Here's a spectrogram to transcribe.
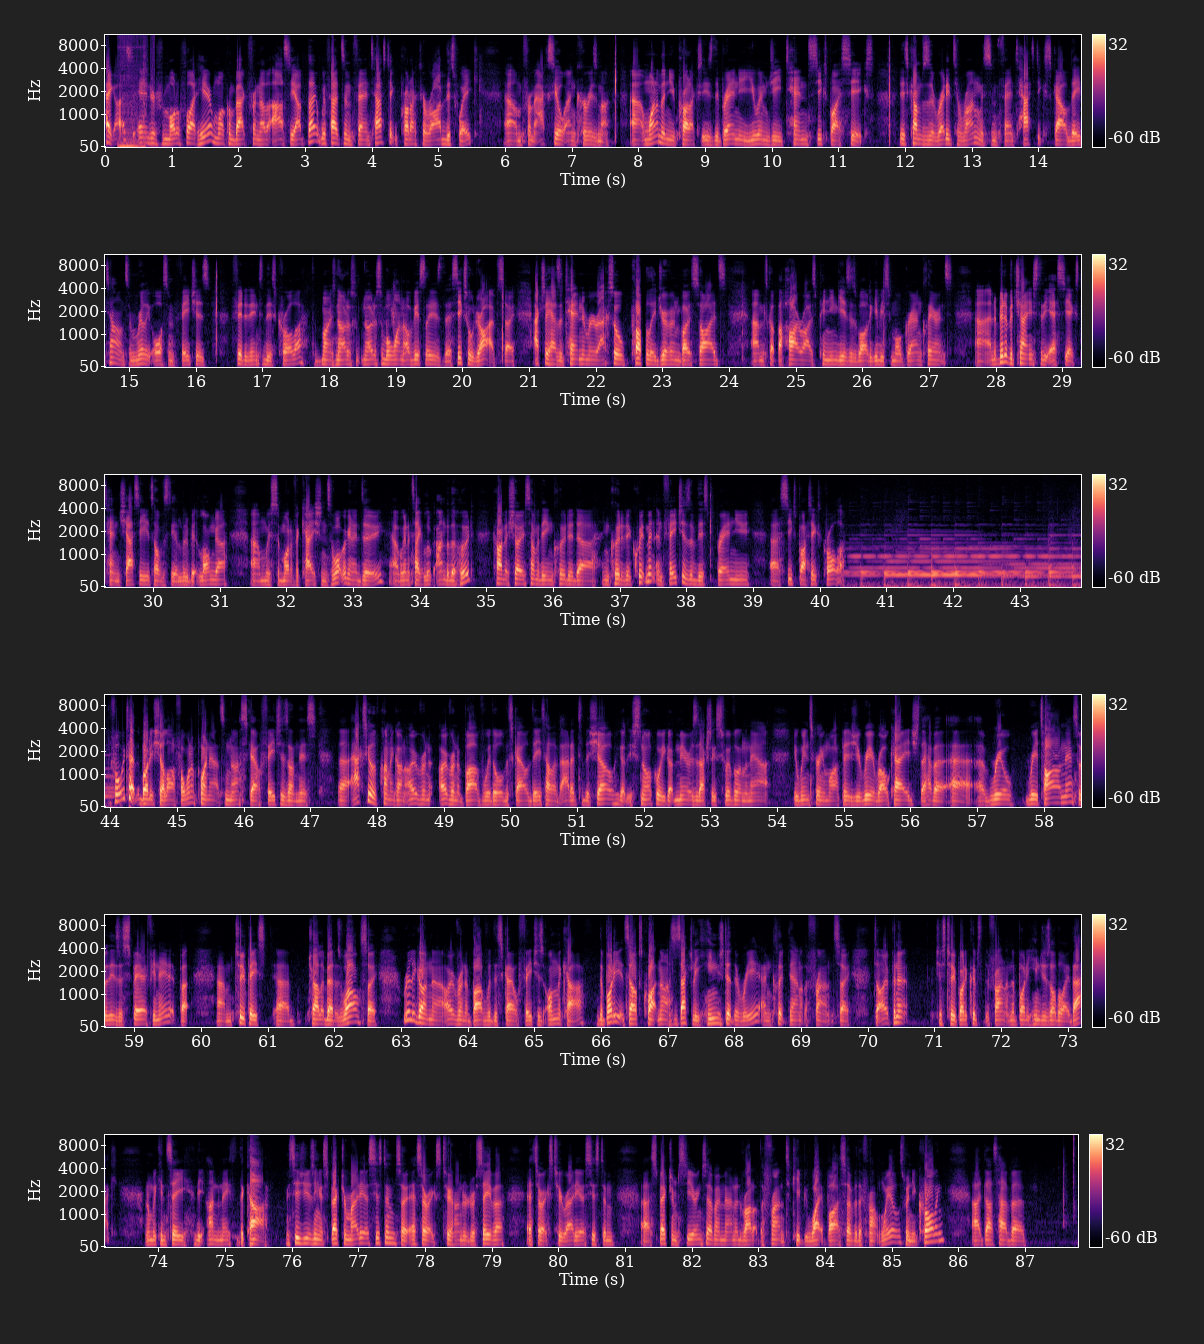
Hey guys, Andrew from Model Flight here and welcome back for another RC update. We've had some fantastic product arrive this week um, from Axial and Carisma. Uh, and one of the new products is the brand new UMG 10 6x6. This comes as a ready to run with some fantastic scale detail and some really awesome features fitted into this crawler. The most notice noticeable one obviously is the six wheel drive. So actually has a tandem rear axle, properly driven both sides. Um, it's got the high rise pinion gears as well to give you some more ground clearance. Uh, and a bit of a change to the SCX 10 chassis. It's obviously a little bit longer um, with some modifications. So what we're gonna do, uh, we're gonna take a look under the hood, kind of show you some of the included, uh, included equipment and features of this brand new 6x6 uh, crawler. Before we take the body shell off, I want to point out some nice scale features on this. The Axial have kind of gone over and over and above with all the scale detail I've added to the shell. You've got your snorkel, you've got mirrors that actually swivel in and out, your windscreen wipers, your rear roll cage. They have a, a, a real rear tire on there, so it is a spare if you need it, but um, two-piece uh, trailer bed as well. So really gone uh, over and above with the scale features on the car. The body itself is quite nice. It's actually hinged at the rear and clipped down at the front. So to open it, just two body clips at the front and the body hinges all the way back and we can see the underneath of the car. This is using a Spektrum radio system, so SRX200 receiver, SRX2 radio system, uh, Spektrum steering servo mounted right up the front to keep your weight bias over the front wheels when you're crawling. Uh, it does have a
